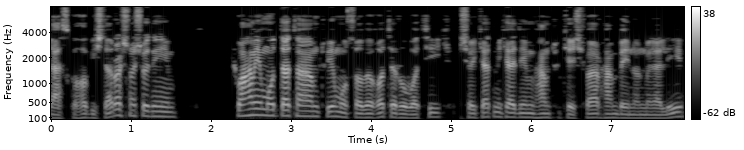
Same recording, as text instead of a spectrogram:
دستگاه ها بیشتر آشنا شدیم. تو همین مدت هم توی مسابقات روباتیک شرکت می‌کردیم هم تو کشور هم بین المللی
